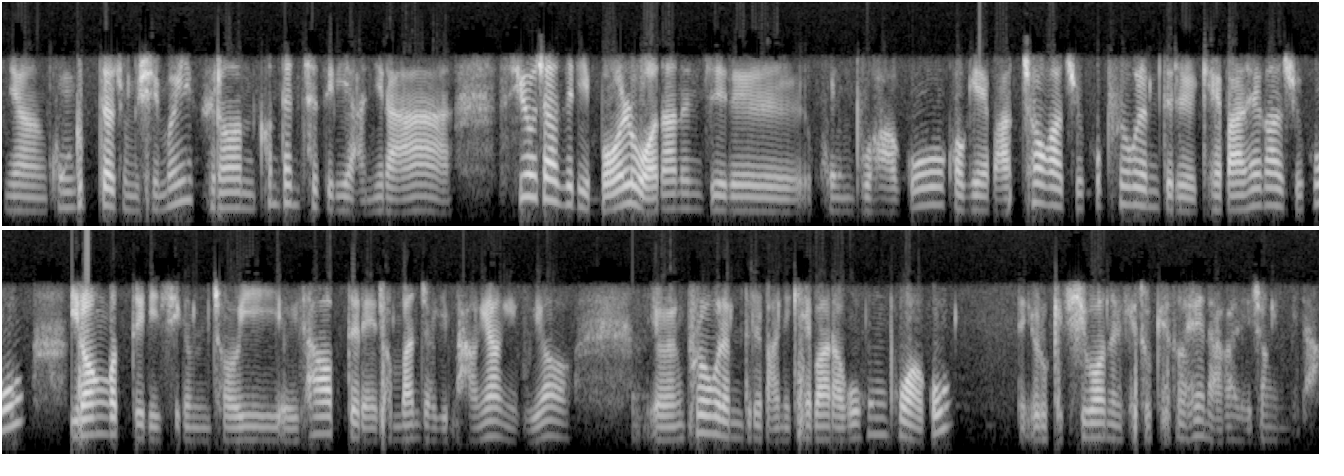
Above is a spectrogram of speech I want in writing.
그냥 공급자 중심의 그런 컨텐츠들이 아니라 수요자들이 뭘 원하는지를 공부하고 거기에 맞춰가지고 프로그램들을 개발해가지고 이런 것들이 지금 저희의 사업들의 전반적인 방향이고요. 여행 프로그램들을 많이 개발하고 홍보하고 네, 이렇게 지원을 계속해서 해 나갈 예정입니다.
